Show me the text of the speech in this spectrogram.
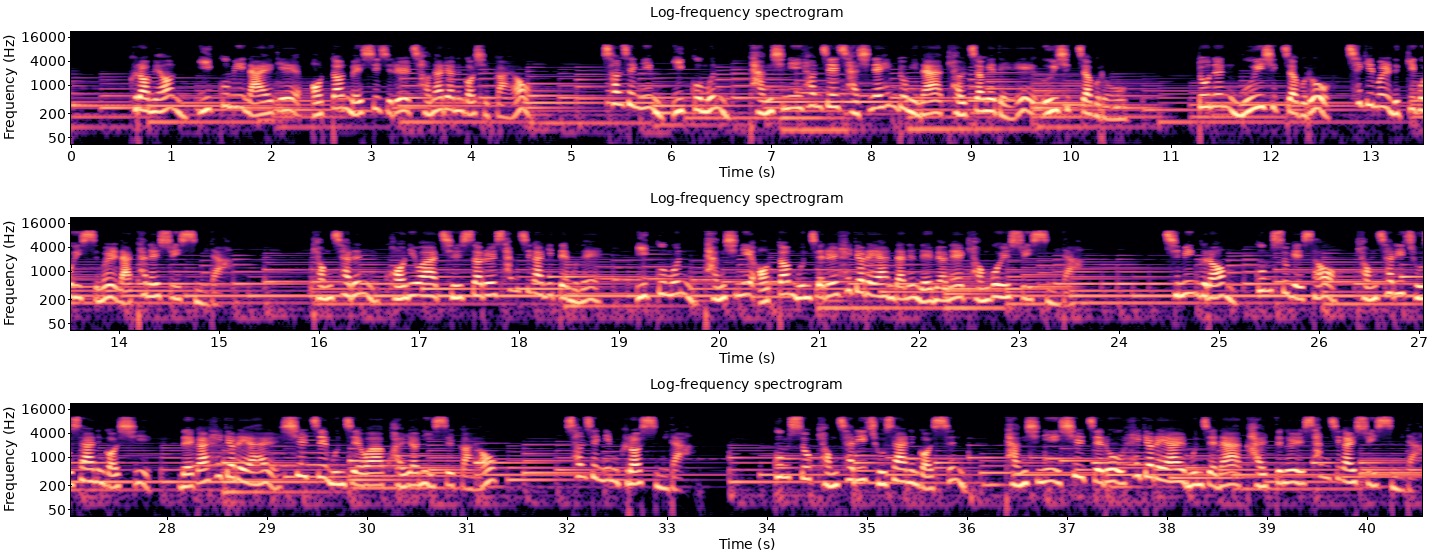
그러면 이 꿈이 나에게 어떤 메시지를 전하려는 것일까요? 선생님, 이 꿈은 당신이 현재 자신의 행동이나 결정에 대해 의식적으로 또는 무의식적으로 책임을 느끼고 있음을 나타낼 수 있습니다. 경찰은 권위와 질서를 상징하기 때문에 이 꿈은 당신이 어떤 문제를 해결해야 한다는 내면의 경고일 수 있습니다. 지민 그럼 꿈속에서 경찰이 조사하는 것이 내가 해결해야 할 실제 문제와 관련이 있을까요? 선생님 그렇습니다. 꿈속 경찰이 조사하는 것은 당신이 실제로 해결해야 할 문제나 갈등을 상징할 수 있습니다.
